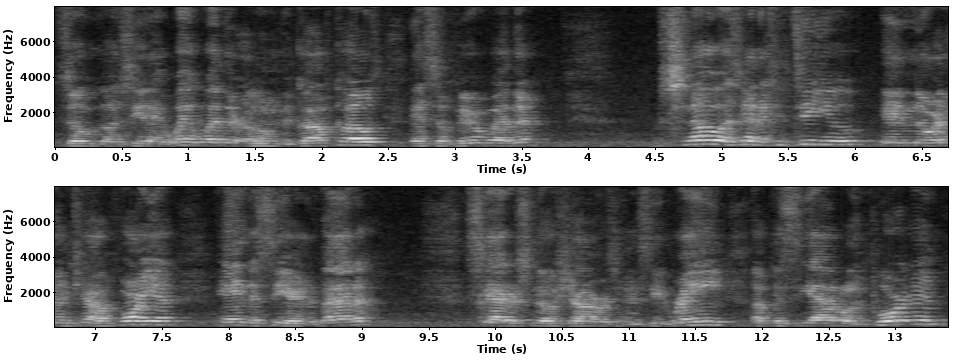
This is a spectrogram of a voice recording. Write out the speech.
So, we're going to see that wet weather along the Gulf Coast and severe weather. Snow is going to continue in Northern California and the Sierra Nevada scattered snow showers. We're going to see rain up in Seattle and Portland.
